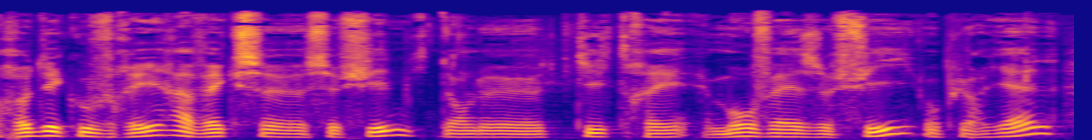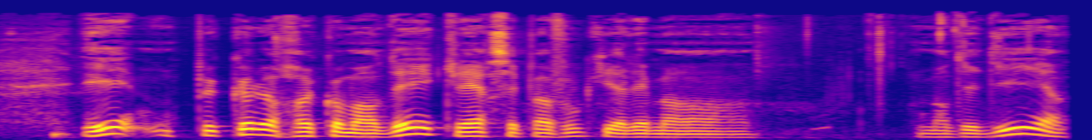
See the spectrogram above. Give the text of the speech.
redécouvrir avec ce, ce film dont le titre est Mauvaise fille au pluriel et on peut que leur recommander. Claire, c'est pas vous qui allez m'en dédire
